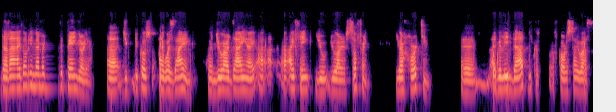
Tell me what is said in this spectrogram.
that I don't remember the pain, Gloria, uh, because I was dying. When you are dying, I, I, I think you, you are suffering, you are hurting. Uh, I believe that because, of course, I was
